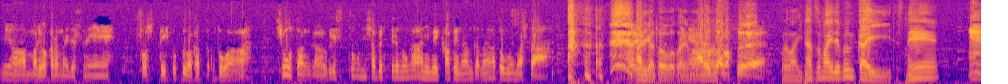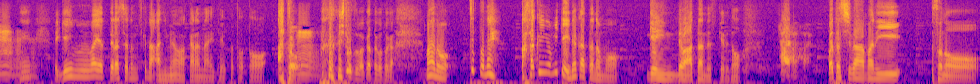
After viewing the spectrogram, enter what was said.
メはあんまりわからないですね。そして一つ分かったことは、翔さんが嬉しそうに喋ってるのがアニメカフェなんだなと思いました。ありがとうございますありがとうございます。これは稲妻入れ分会ですね。うんうんうんうん。ねでゲームはやってらっしゃるんですけど、アニメはわからないということと、あと、うん。一つ分かったことが、まあ、あの、ちょっとね、作品を見ていなかったのも原因ではあったんですけれど、はいはいはい。私はあまり、その、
